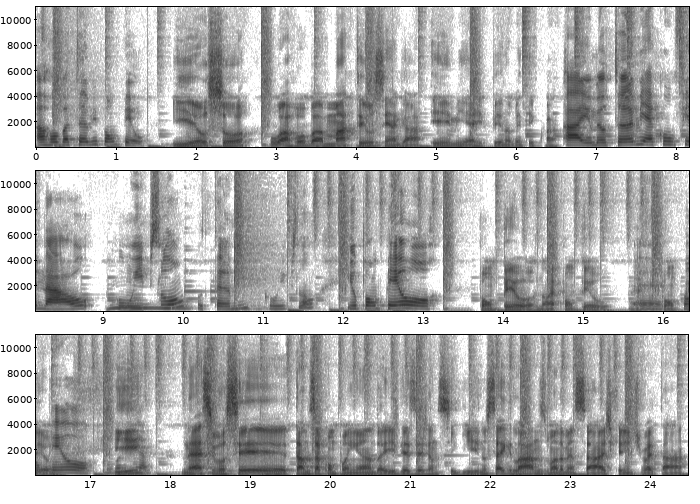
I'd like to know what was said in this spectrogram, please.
Arroba Tami Pompeu. E eu sou o arroba Mateus sem H, MRP94. Ah, e o meu Tami é com o final com Y. O Tami com Y. E o Pompeu. Pompeu, não é Pompeu, né? Pompeu. Pompeu. E- né? Se você tá nos acompanhando aí, deseja nos seguir, nos segue lá, nos manda mensagem que a gente vai estar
